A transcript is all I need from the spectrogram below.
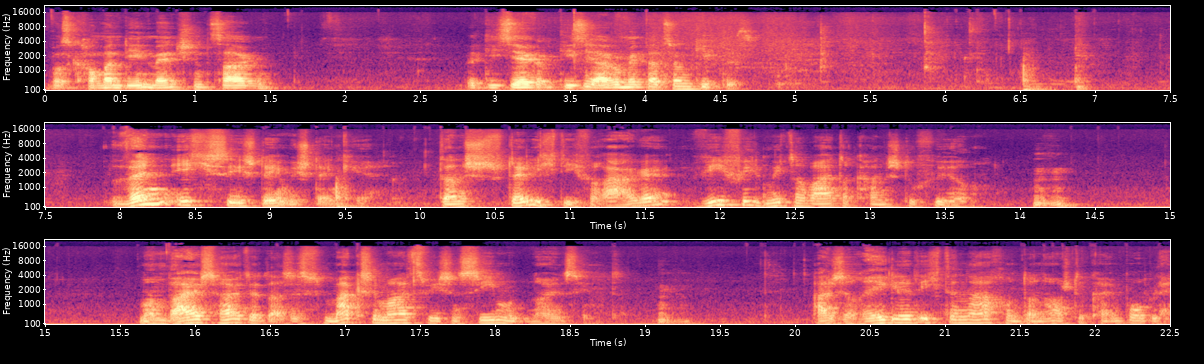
Was kann man den Menschen sagen? Diese, diese Argumentation gibt es. Wenn ich systemisch denke, dann stelle ich die Frage, wie viele Mitarbeiter kannst du führen? Mhm. Man weiß heute, dass es maximal zwischen sieben und neun sind. Mhm. Also regle dich danach und dann hast du kein Problem.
